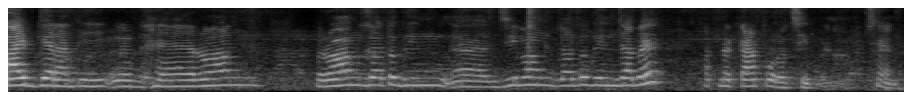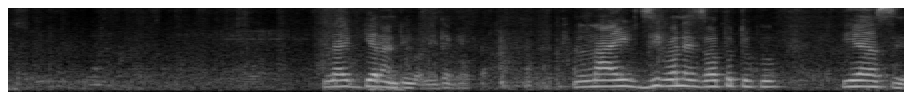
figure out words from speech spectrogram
লাইফ গ্যারান্টি রং রং যতদিন জীবন যতদিন যাবে আপনার কাপড়ও ছিঁড়বে না বুঝছেন? লাইফ গ্যারান্টি বলে এটাকে লাইফ জীবনে যতটুকু ইয়ে আছে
